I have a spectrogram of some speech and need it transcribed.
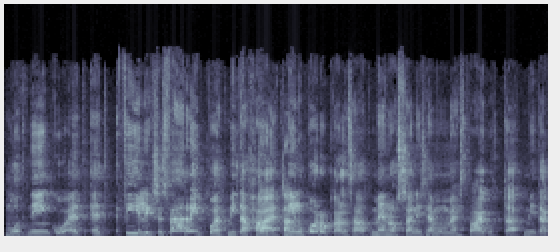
Mut niinku, et, et fiiliksessä vähän riippuu, että mitä haet. Totta. Millä porukalla sä oot menossa, niin se mun mielestä vaikuttaa, että mitä,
